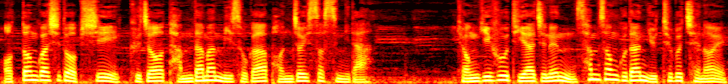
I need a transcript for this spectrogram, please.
어떤 과시도 없이 그저 담담한 미소가 번져 있었습니다. 경기 후 디아즈는 삼성 구단 유튜브 채널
